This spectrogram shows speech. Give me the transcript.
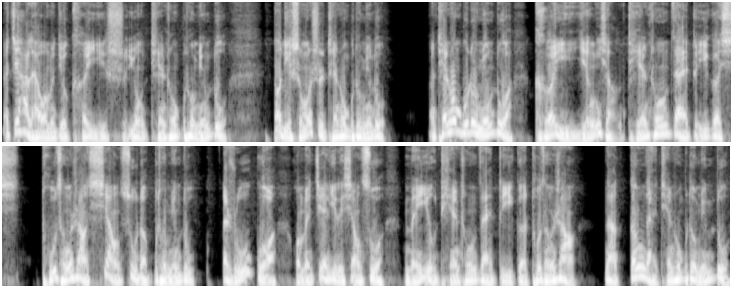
那接下来我们就可以使用填充不透明度。到底什么是填充不透明度？啊，填充不透明度，可以影响填充在这一个图层上像素的不透明度。那如果我们建立的像素没有填充在这一个图层上，那更改填充不透明度，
